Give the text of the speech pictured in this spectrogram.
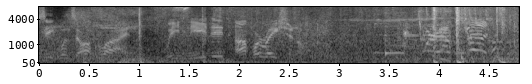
Sequence offline. We need it operational. We're outgunned!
